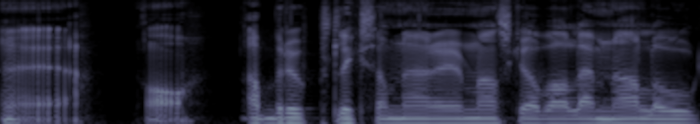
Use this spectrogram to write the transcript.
eh, ja, abrupt liksom när man ska bara lämna alla och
